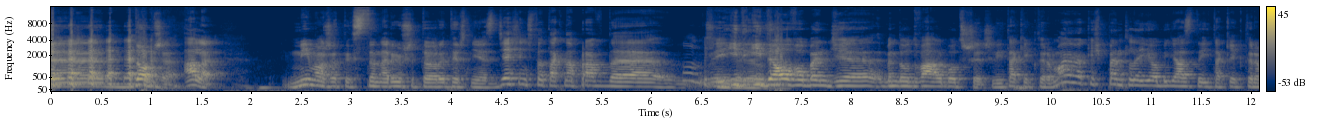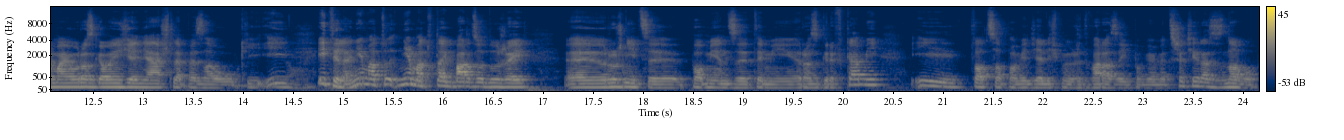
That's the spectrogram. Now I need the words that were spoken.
E, dobrze, ale mimo, że tych scenariuszy teoretycznie jest 10, to tak naprawdę No, ideowo będzie, będą dwa albo trzy, czyli takie, które mają jakieś pętle i objazdy i takie, które mają rozgałęzienia, ślepe zaułki i, i tyle. Nie ma, tu, nie ma tutaj bardzo dużej różnicy pomiędzy tymi rozgrywkami i to, co powiedzieliśmy już dwa razy i powiemy trzeci raz znowu,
